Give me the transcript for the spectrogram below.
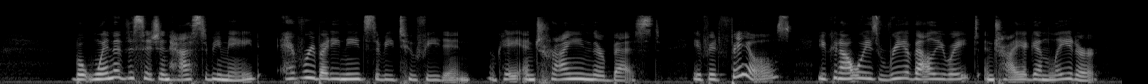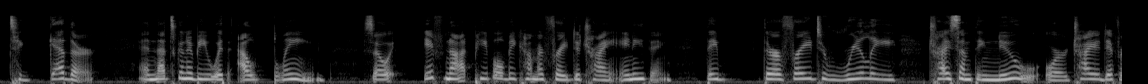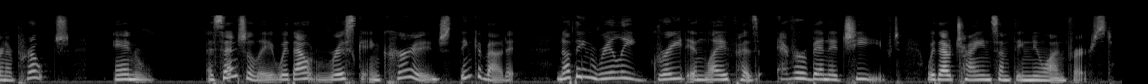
But when a decision has to be made, everybody needs to be two feet in, okay, and trying their best. If it fails, you can always reevaluate and try again later together. And that's going to be without blame. So if not, people become afraid to try anything. They they're afraid to really try something new or try a different approach. And essentially, without risk and courage, think about it. Nothing really great in life has ever been achieved without trying something new on first.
